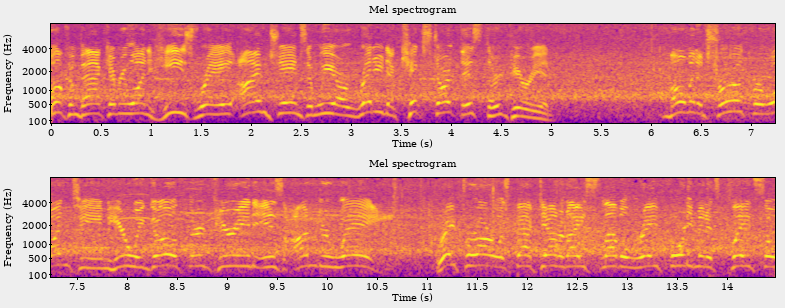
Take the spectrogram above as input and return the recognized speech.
Welcome back, everyone. He's Ray. I'm James, and we are ready to kickstart this third period. Moment of truth for one team. Here we go. Third period is underway. Ray Ferraro is back down at ice level. Ray, 40 minutes played so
